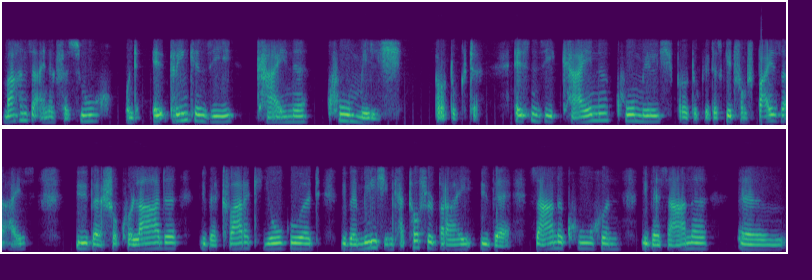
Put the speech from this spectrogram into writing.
machen Sie einen Versuch und äh, trinken Sie keine Kuhmilch. Essen Sie keine Kuhmilchprodukte. Das geht vom Speiseeis über Schokolade, über Quark, Joghurt, über Milch im Kartoffelbrei, über Sahnekuchen, über Sahne. Ähm,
